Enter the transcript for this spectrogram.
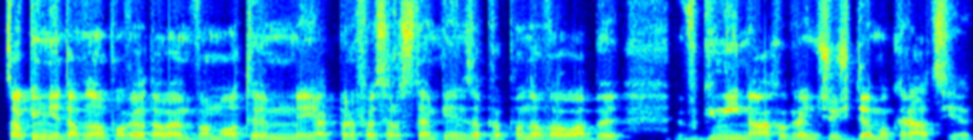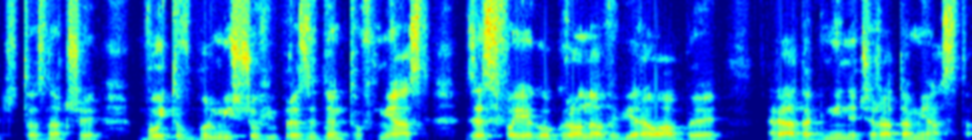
Całkiem niedawno opowiadałem Wam o tym, jak profesor Stępień zaproponował, aby w gminach ograniczyć demokrację, to znaczy wójtów, burmistrzów i prezydentów miast ze swojego grona wybierałaby Rada Gminy czy Rada Miasta.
